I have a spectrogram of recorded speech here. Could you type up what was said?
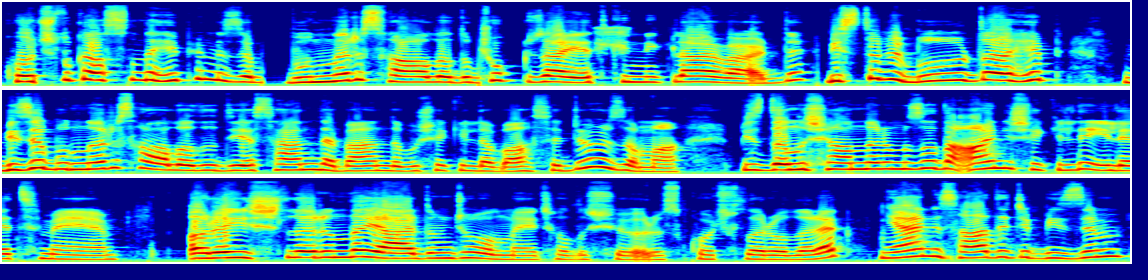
Koçluk aslında hepimize bunları sağladı. Çok güzel yetkinlikler verdi. Biz tabii burada hep bize bunları sağladı diye sen de ben de bu şekilde bahsediyoruz ama biz danışanlarımıza da aynı şekilde iletmeye, arayışlarında yardımcı olmaya çalışıyoruz koçlar olarak. Yani sadece bizim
